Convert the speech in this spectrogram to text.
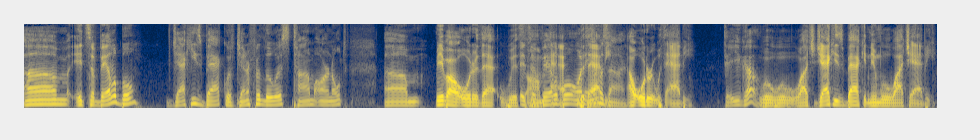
Um, it's available. Jackie's back with Jennifer Lewis, Tom Arnold. Um, maybe I'll order that with. It's um, available on with Abby. Amazon. I'll order it with Abby. There you go. We'll, we'll watch Jackie's back and then we'll watch Abby,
